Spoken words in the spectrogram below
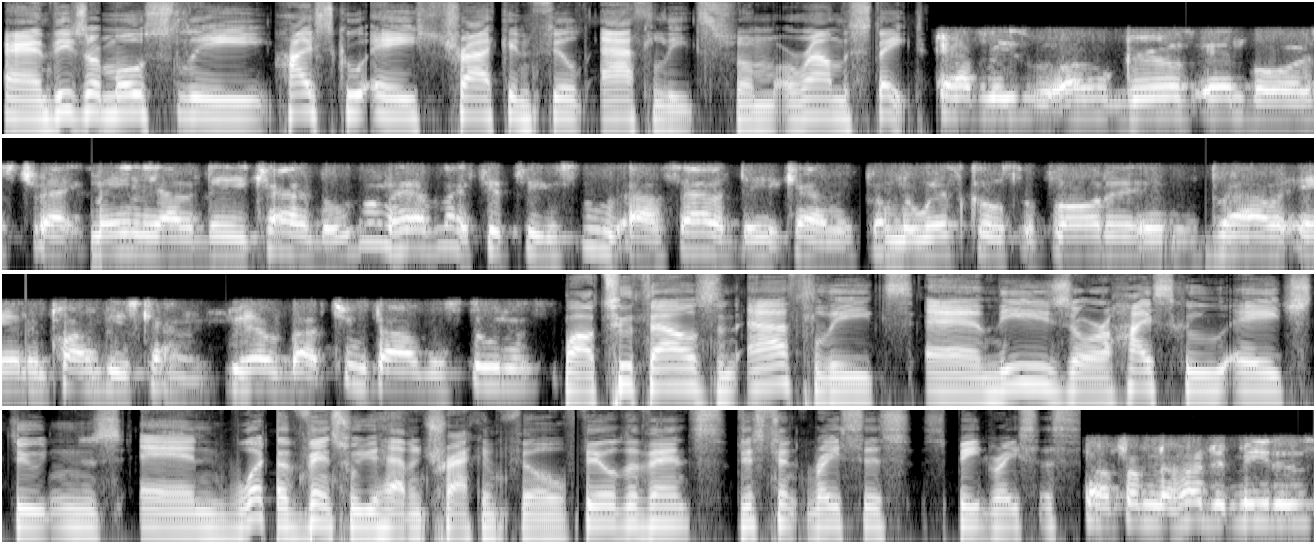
And these are mostly high school age track and field athletes from around the state. Athletes, uh, girls and boys, track mainly out of Dade County, but we're going to have like 15 schools outside of Dade County from the west coast of Florida and Broward and in Palm Beach County. We have about 2,000 students. Wow, 2,000 athletes, and these are high school age students. And what events will you have in track and field? Field events, distant races, speed races? Uh, from the 100 meters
